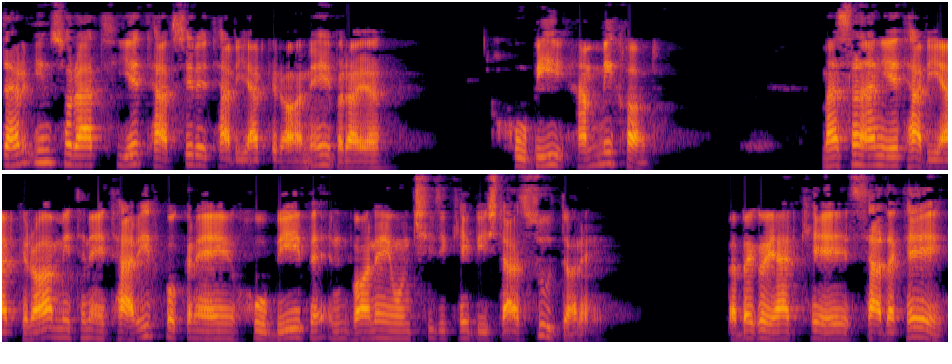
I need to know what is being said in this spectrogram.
در این صورت یه تفسیر طبیعت گرانه برای خوبی هم می‌خواد. مثلا یه طبیعتگرا می‌تونه تعریف بکنه خوبی به عنوان اون چیزی که بیشتر سود داره. و بگوید که صدقه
